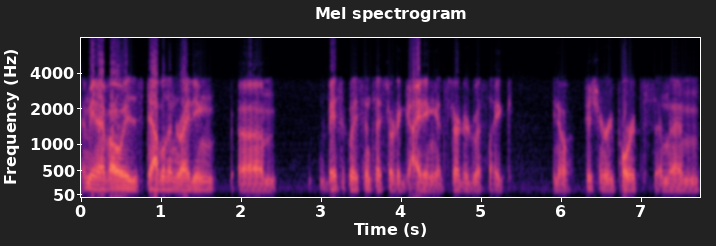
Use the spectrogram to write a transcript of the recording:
I mean, I've always dabbled in writing. Um, basically, since I started guiding, it started with like, you know, fishing reports, and then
